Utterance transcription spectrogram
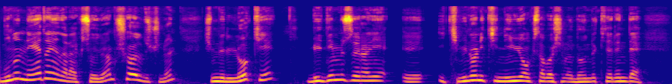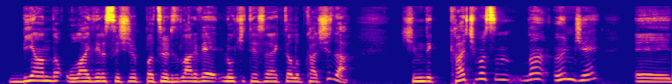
Bunu neye dayanarak söylüyorum? Şöyle düşünün. Şimdi Loki bildiğimiz üzere hani e, 2012 New York Savaşı'na döndüklerinde bir anda olayları sıçrıp batırdılar ve Loki Tesseract alıp kaçtı da şimdi kaçmasından önce e,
